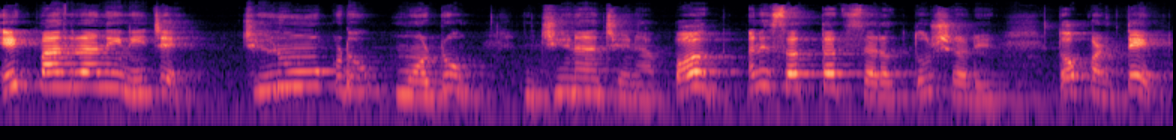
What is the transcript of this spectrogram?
એક પાંદડાની નીચે ઝીણુકડું મોઢું ઝીણા ઝીણા પગ અને સતત સરકતું શરીર. તો પણ તે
